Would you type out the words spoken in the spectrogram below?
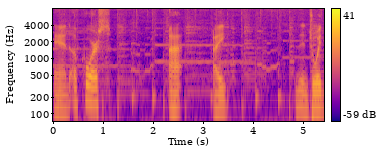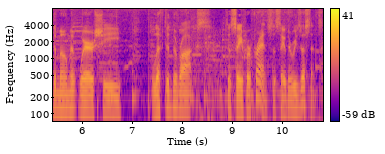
And of course, I I enjoyed the moment where she lifted the rocks to save her friends, to save the resistance.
